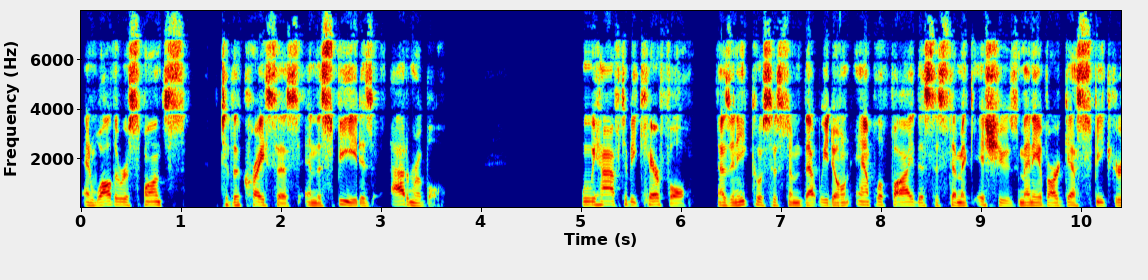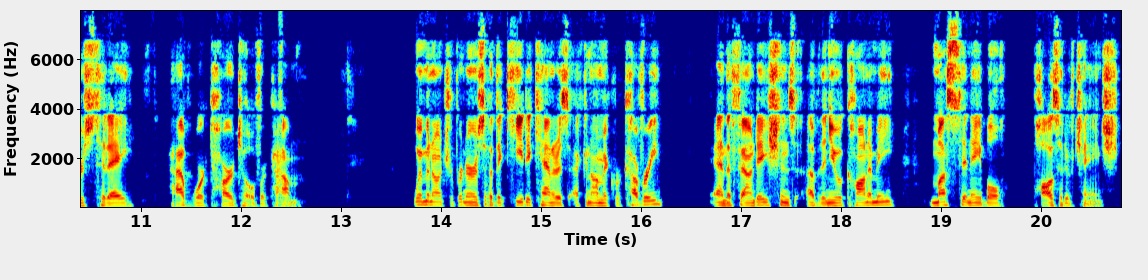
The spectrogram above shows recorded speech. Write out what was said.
And while the response to the crisis and the speed is admirable, we have to be careful as an ecosystem that we don't amplify the systemic issues many of our guest speakers today have worked hard to overcome. Women entrepreneurs are the key to Canada's economic recovery, and the foundations of the new economy must enable positive change.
